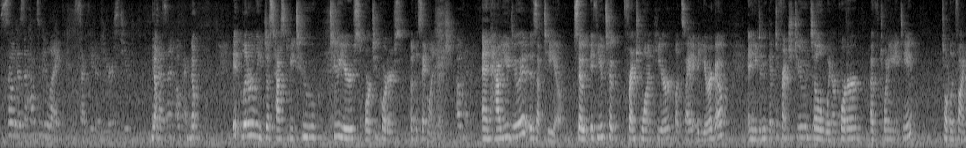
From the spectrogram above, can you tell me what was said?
so does it have to be, like, consecutive years too? No. It doesn't? Okay. Nope. It literally just has to be two two years or two quarters of the same language. Okay. And how you do it is up to you. So if you took French one here, let's say a year ago, and you didn't get to French two until winter quarter of 2018, totally fine.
